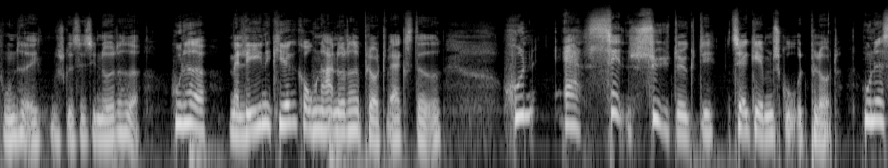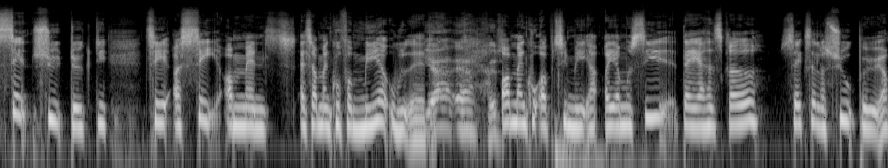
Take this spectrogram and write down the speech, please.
hun hedder ikke, nu skal jeg til at sige noget, der hedder, hun hedder Malene Kirkegaard, hun har noget, der hedder Plotværkstedet. Hun er sindssygt dygtig til at gennemskue et plot. Hun er sindssygt dygtig til at se, om man, altså, om man kunne få mere ud af det. Ja, ja, fedt. Og man kunne optimere. Og jeg må sige, da jeg havde skrevet seks eller syv bøger,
